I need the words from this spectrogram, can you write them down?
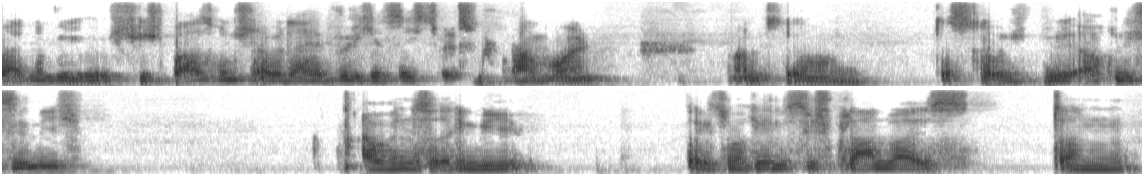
reiten, dann würde ich viel Spaß wünschen, aber daher würde ich jetzt nichts mehr zu tun haben wollen. Und ähm, das glaube ich auch nicht sinnig. Aber wenn das irgendwie, sag ich jetzt mal, realistisch planbar ist, dann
